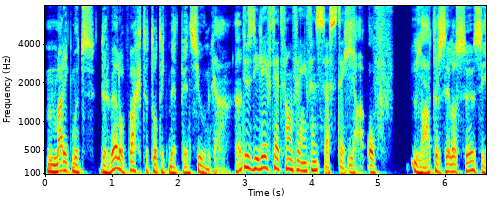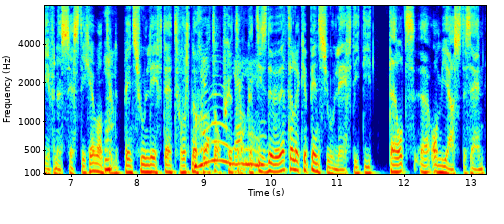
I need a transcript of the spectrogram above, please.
maar ik moet er wel op wachten tot ik met pensioen ga. Hè. Dus die leeftijd van 65? Ja, of later zelfs uh, 67, hè, want ja. de pensioenleeftijd wordt nog ja, wat opgetrokken. Ja, Het is de wettelijke pensioenleeftijd die telt uh, om juist te zijn.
